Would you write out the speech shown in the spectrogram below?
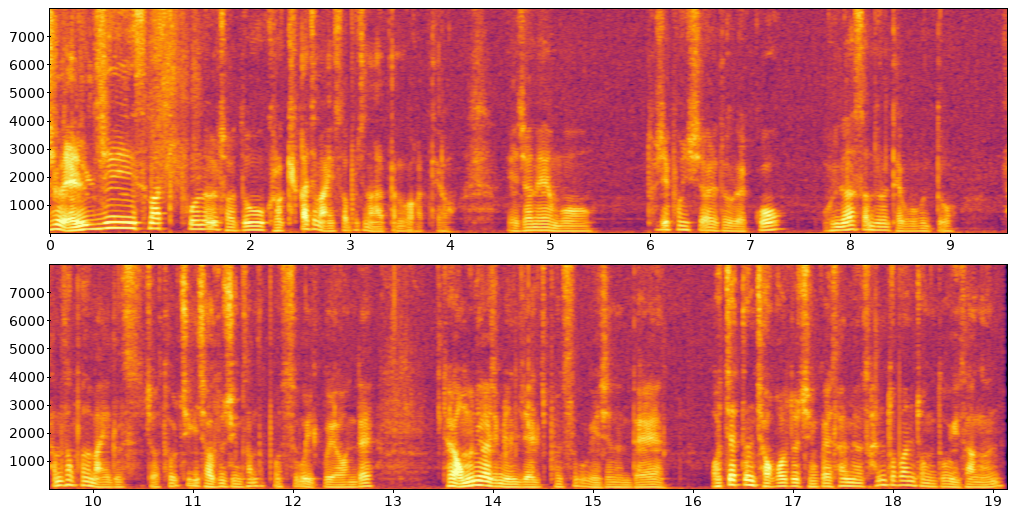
사실 LG 스마트폰을 저도 그렇게까지 많이 써보진 않았던 것 같아요. 예전에 뭐 투지폰 시절에도 그랬고 우리나라 사람들은 대부분 또 삼성폰을 많이들 쓰죠. 솔직히 저도 지금 삼성폰 쓰고 있고요. 근데 저희 어머니가 지금 LG LG폰 쓰고 계시는데 어쨌든 적어도 지금까지 살면서 한두 번 정도 이상은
